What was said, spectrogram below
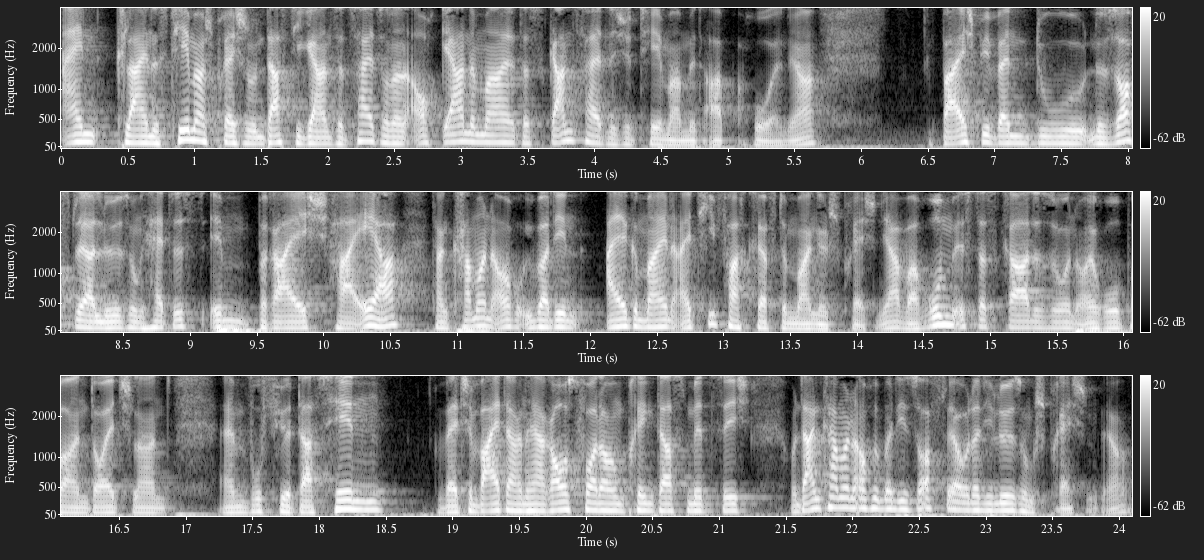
ein kleines Thema sprechen und das die ganze Zeit, sondern auch gerne mal das ganzheitliche Thema mit abholen, ja. Beispiel, wenn du eine Softwarelösung hättest im Bereich HR, dann kann man auch über den allgemeinen IT-Fachkräftemangel sprechen. Ja, warum ist das gerade so in Europa, in Deutschland? Ähm, wo führt das hin? Welche weiteren Herausforderungen bringt das mit sich? Und dann kann man auch über die Software oder die Lösung sprechen, ja.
